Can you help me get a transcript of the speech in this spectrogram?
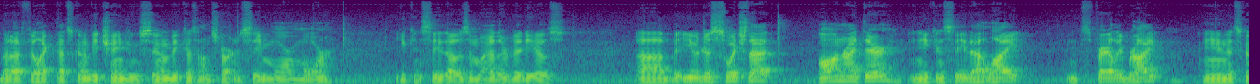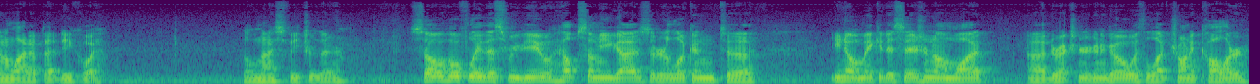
but I feel like that's going to be changing soon because I'm starting to see more and more. You can see those in my other videos. Uh, but you would just switch that on right there and you can see that light. It's fairly bright and it's going to light up that decoy. Little nice feature there. So hopefully this review helps some of you guys that are looking to, you know, make a decision on what uh, direction you're going to go with electronic caller.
